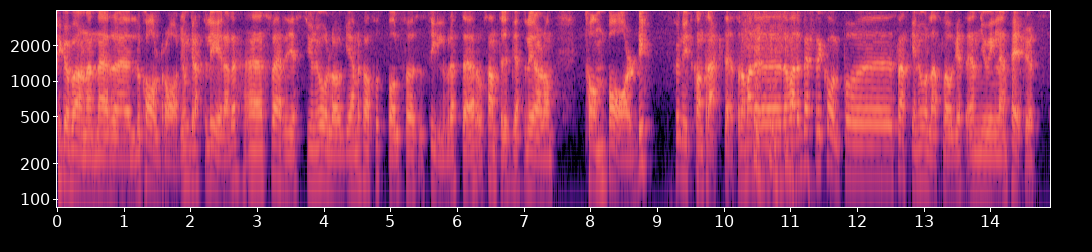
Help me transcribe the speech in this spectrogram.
fick jag höra när, när lokalradion gratulerade eh, Sveriges juniorlag i amerikansk fotboll för silvret där och samtidigt gratulerade de Tom Bardy för nytt kontrakt där. Så de hade, de hade bättre koll på eh, svenska juniorlandslaget än New England Patriots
